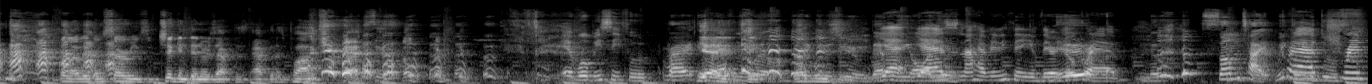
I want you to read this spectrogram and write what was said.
I Feel like we gonna serve you some chicken dinners after this, after this podcast. is over. It will be seafood. right? It Yeah, yeah, definitely see, will. definitely Chicken is see. you. Yeah, Definitely all Yaz you. not having anything if there's Nope. no crab. Nope. Some type. We Crab, can even do shrimp.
